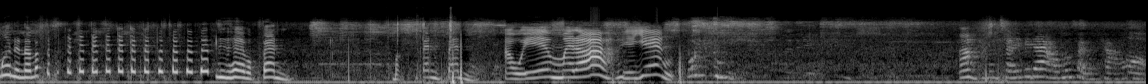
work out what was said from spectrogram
มือหนึ่งนะมัน ดีแท้บักแป้น บักแป้นแป้น เอาเอ็มไม่ละอย่าแย่ง อะ มันใช้ไม่ได้ เอาต้องใส่รองเท้าออก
